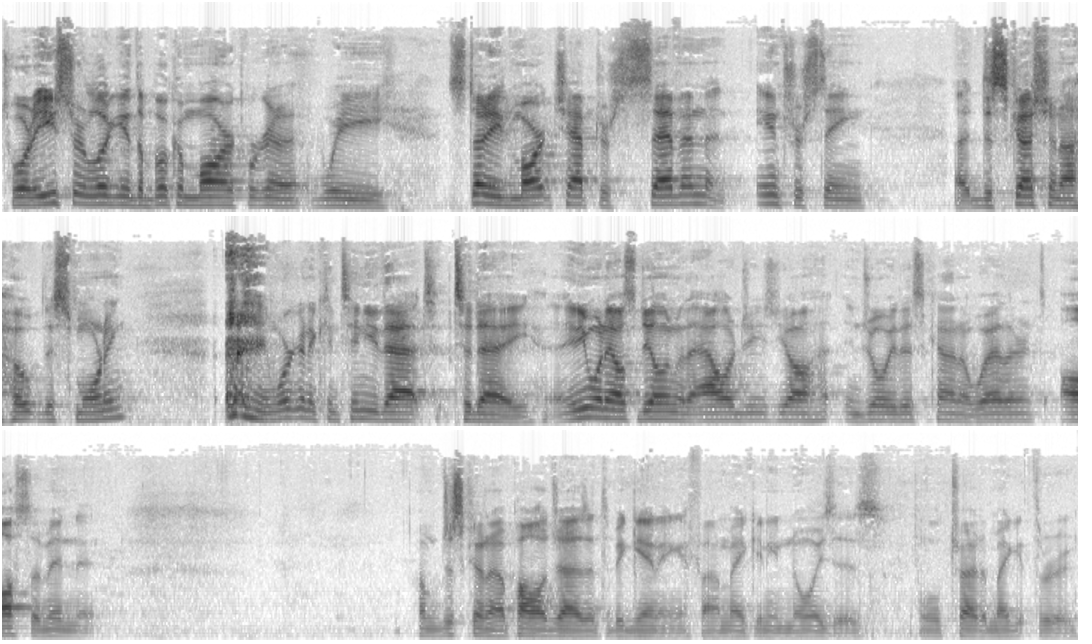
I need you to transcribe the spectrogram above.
toward Easter, looking at the book of Mark, we're going to, we studied Mark chapter 7, an interesting uh, discussion, I hope, this morning. and we're going to continue that today. Anyone else dealing with allergies? Y'all enjoy this kind of weather? It's awesome, isn't it? I'm just going to apologize at the beginning if I make any noises. We'll try to make it through.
